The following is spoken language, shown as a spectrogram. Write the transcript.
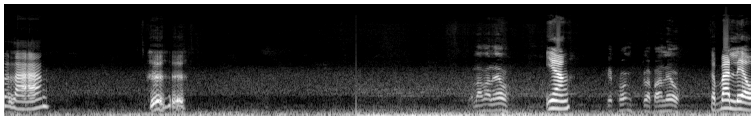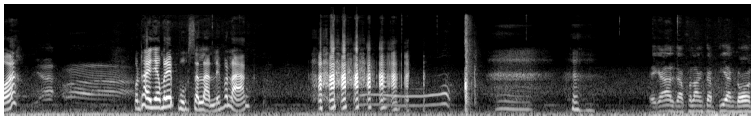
ฝรั่ง เวลามาแล้ว ยังเก็บของกลับบ้านแล้วกลับบ้านแล้วอะอย่าคนไทยยังไม่ได้ปลูกสลัดเลยฝรั่งไอ้กาจับฝรั่งจับเตียงโดน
